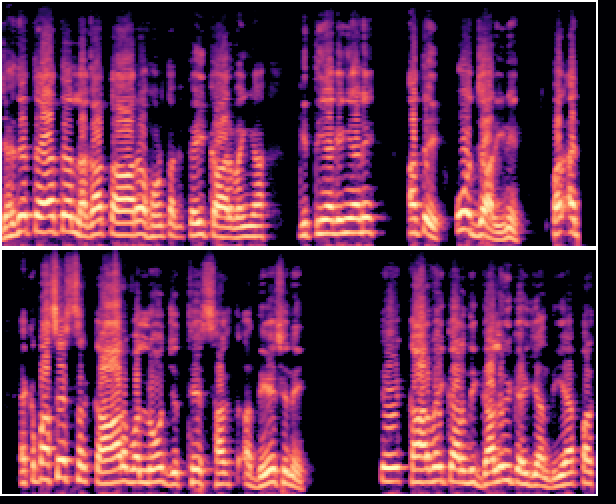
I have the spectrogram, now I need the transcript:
ਜਿਸ ਦੇ ਤਹਿਤ ਲਗਾਤਾਰ ਹੁਣ ਤੱਕ ਕਈ ਕਾਰਵਾਈਆਂ ਕੀਤੀਆਂ ਗਈਆਂ ਨੇ ਅਤੇ ਉਹ ਜਾਰੀ ਨੇ। ਪਰ ਇੱਕ ਪਾਸੇ ਸਰਕਾਰ ਵੱਲੋਂ ਜਿੱਥੇ ਸਖਤ ਆਦੇਸ਼ ਨੇ ਤੇ ਕਾਰਵਾਈ ਕਰਨ ਦੀ ਗੱਲ ਵੀ ਕਹੀ ਜਾਂਦੀ ਹੈ, ਪਰ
